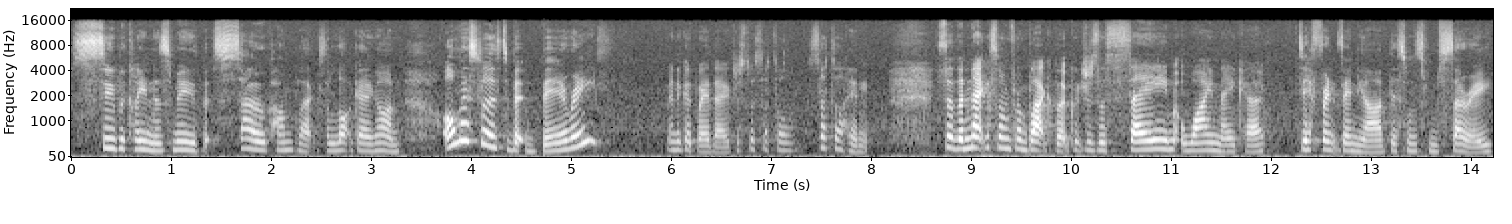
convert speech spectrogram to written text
Super clean and smooth, but so complex, a lot going on. Almost feels a little bit beery, in a good way though, just a subtle, subtle hint. So the next one from Blackbook, which is the same winemaker, different vineyard, this one's from Surrey,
